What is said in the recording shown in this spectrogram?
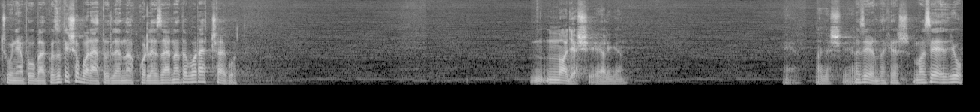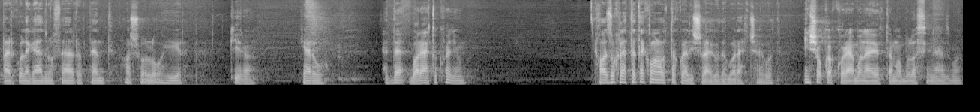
csúnyán próbálkozott, és a barátod lenne, akkor lezárnád a barátságot? Nagy eséllyel, igen. igen. Nagy eséllyel. Ez érdekes. Ma azért jó pár kollégádról felröppent hasonló hír. Kiről? Keró. Hát de barátok vagyunk. Ha azok lettetek volna ott, akkor el is vágod a barátságot. Én sokkal korábban eljöttem abból a színházból.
